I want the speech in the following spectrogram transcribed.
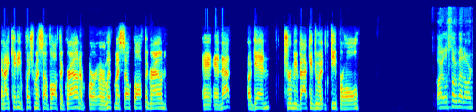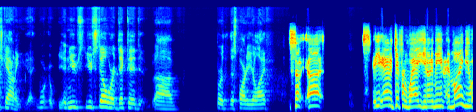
and I can't even push myself off the ground or, or lift myself off the ground. And, and that again drew me back into a deeper hole. All right, let's talk about Orange County. And you you still were addicted uh, for this part of your life? So, uh, in a different way, you know what I mean? And mind you,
